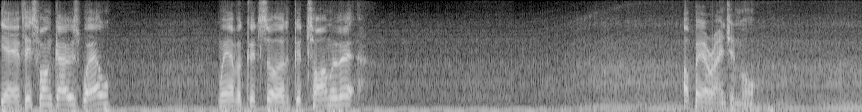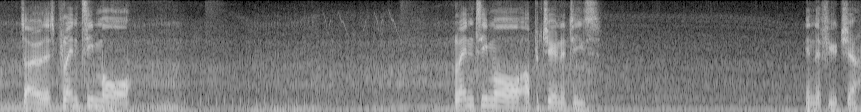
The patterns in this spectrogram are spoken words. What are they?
yeah, if this one goes well, we have a good sort of good time with it. I'll be arranging more. So there's plenty more. Plenty more opportunities in the future.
